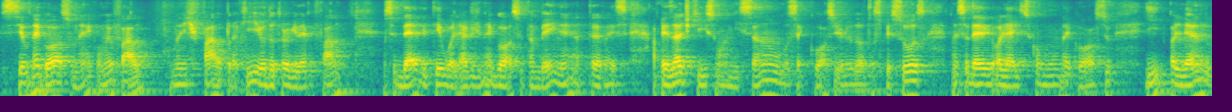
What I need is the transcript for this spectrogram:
seu negócio, né? Como eu falo, como a gente fala por aqui, o Dr. Guilherme fala, você deve ter o olhar de negócio também, né? Através, apesar de que isso é uma missão, você gosta de ajudar outras pessoas, mas você deve olhar isso como um negócio e olhando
